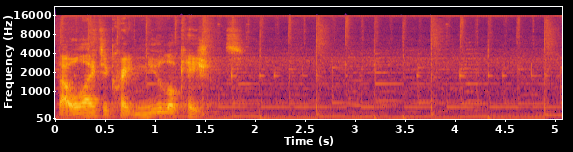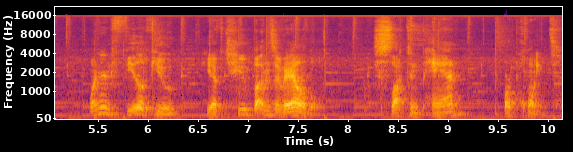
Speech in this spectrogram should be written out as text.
that will allow you to create new locations. When in Field View, you have two buttons available, Select and Pan or Point.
